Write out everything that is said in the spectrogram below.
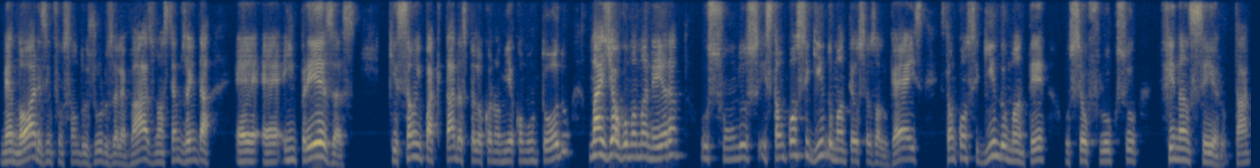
menores em função dos juros elevados, nós temos ainda é, é, empresas que são impactadas pela economia como um todo, mas de alguma maneira os fundos estão conseguindo manter os seus aluguéis, estão conseguindo manter o seu fluxo financeiro, tá?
